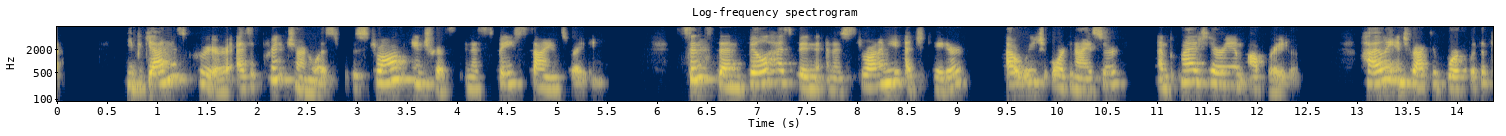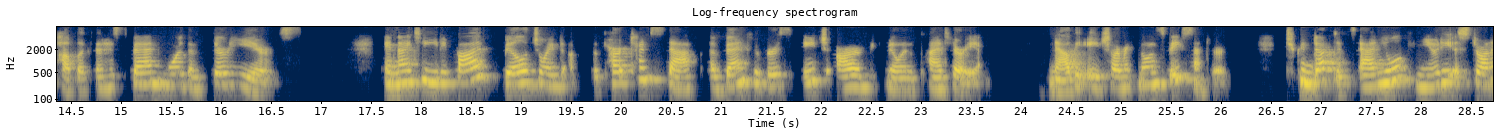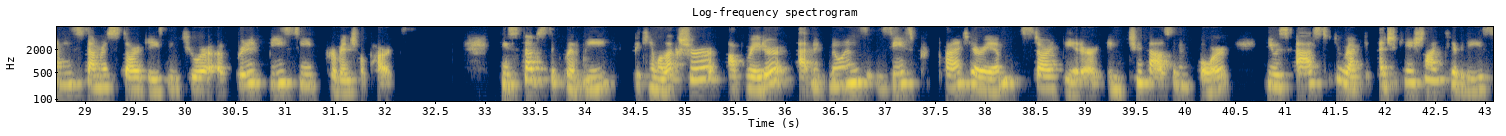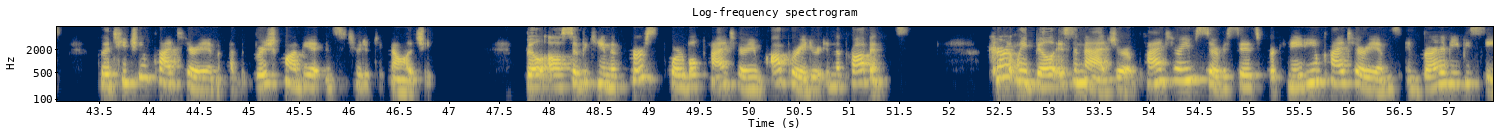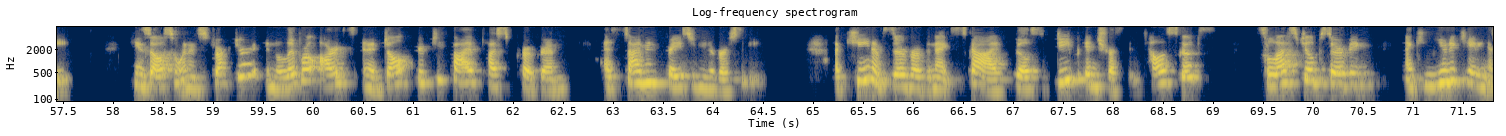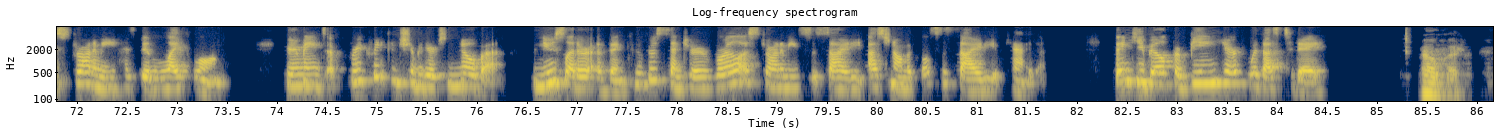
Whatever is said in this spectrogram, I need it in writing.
He began his career as a print journalist with a strong interest in a space science writing. Since then, Bill has been an astronomy educator, outreach organizer, and planetarium operator. Highly interactive work with the public that has spanned more than 30 years. In 1985, Bill joined the part time staff of Vancouver's H.R. MacMillan Planetarium, now the H.R. MacMillan Space Center, to conduct its annual Community Astronomy Summer Stargazing Tour of British BC provincial parks. He subsequently became a lecturer operator at MacMillan's Zeiss Planetarium Star Theater. In 2004, he was asked to direct educational activities for the teaching planetarium at the British Columbia Institute of Technology. Bill also became the first portable planetarium operator in the province. Currently, Bill is the manager of planetarium services for Canadian planetariums in Burnaby, BC. He is also an instructor in the liberal arts and adult 55 plus program at Simon Fraser University. A keen observer of the night sky, Bill's deep interest in telescopes, celestial observing, and communicating astronomy has been lifelong. He remains a frequent contributor to NOVA, the newsletter of Vancouver's Centre Royal Astronomy Society Astronomical Society of Canada. Thank you, Bill, for being here with us today. Oh,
